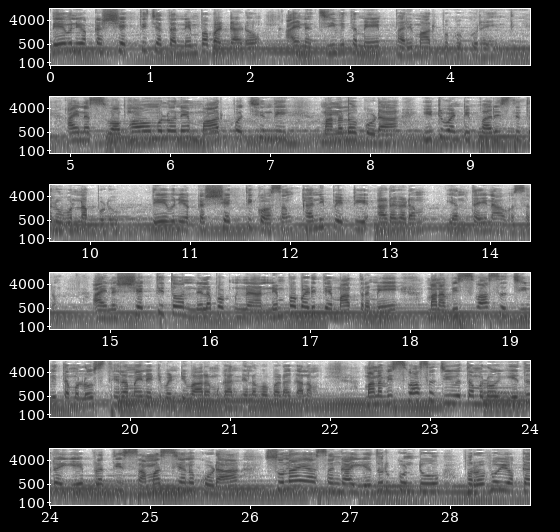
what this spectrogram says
దేవుని యొక్క శక్తి చేత నింపబడ్డాడో ఆయన జీవితమే పరిమార్పుకు గురైంది. ఆయన స్వభావములోనే మార్పు వచ్చింది మనలో కూడా ఇటువంటి పరిస్థితులు ఉన్నప్పుడు దేవుని యొక్క శక్తి కోసం కనిపెట్టి అడగడం ఎంతైనా అవసరం. ఆయన శక్తితో నిలప నింపబడితే మాత్రమే మన విశ్వాస జీవితంలో స్థిరమైనటువంటి వారముగా నిలవబడగలం. మన విశ్వాస జీవితంలో ఎదురయ్యే ప్రతి సమస్యను కూడా సునాయాసంగా ఎదుర్కొంటూ ప్రభు యొక్క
